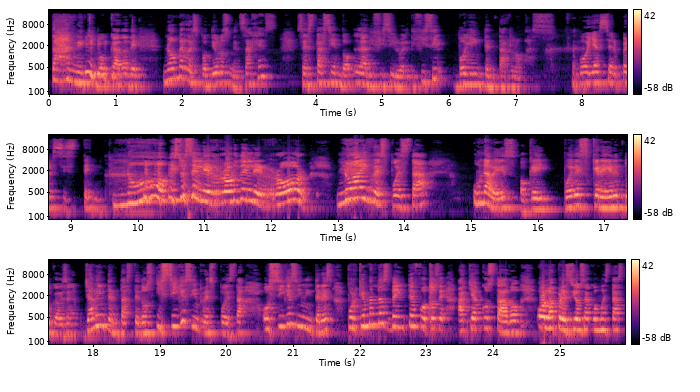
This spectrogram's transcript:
tan equivocada de no me respondió los mensajes, se está haciendo la difícil o el difícil, voy a intentarlo más. Voy a ser persistente. No, eso es el error del error. No hay respuesta. Una vez, ok, puedes creer en tu cabeza, ya lo intentaste dos y sigues sin respuesta o sigues sin interés, ¿por qué mandas 20 fotos de aquí acostado? Hola preciosa, ¿cómo estás?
